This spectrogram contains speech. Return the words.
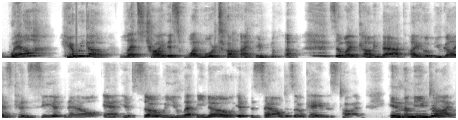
Well, here we go. Let's try this one more time. so I'm coming back. I hope you guys can see it now. And if so, will you let me know if the sound is okay this time? In the meantime,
